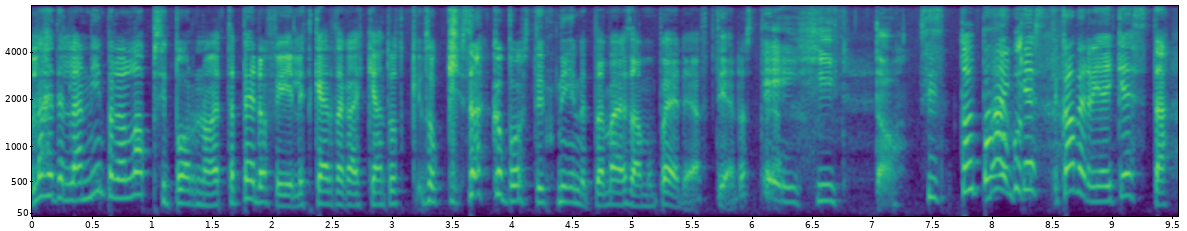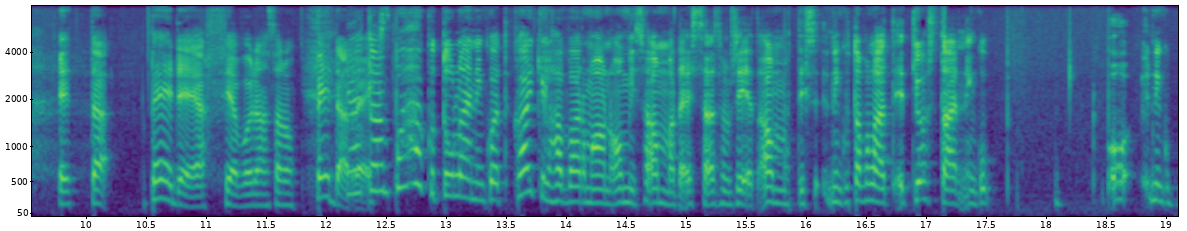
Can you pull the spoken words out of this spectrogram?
lähetellään niin paljon lapsipornoa, että pedofiilit kerta kaikkiaan tutki- tukkii sähköpostit niin, että mä en saa mun PDF-tiedosta. Ei hitto. Siis Toi paha, kun- kestä, kaveri ei kestä, että PDFiä voidaan sanoa Ja pedareiksi. toi on paha, kun tulee, niin kuin, että kaikillahan varmaan on omissa ammateissaan sellaisia, että ammattis, niin kuin tavallaan, että, että jostain niin kuin, oh, niin kuin,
